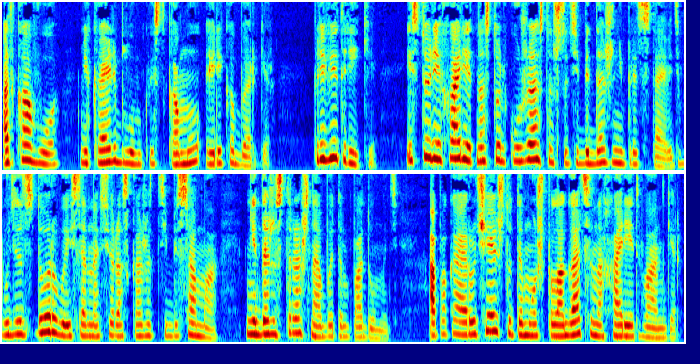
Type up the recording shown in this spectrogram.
От кого? Микаэль Блумквист. Кому? Эрика Бергер. Привет, Рики. История Харриет настолько ужасна, что тебе даже не представить. Будет здорово, если она все расскажет тебе сама. Мне даже страшно об этом подумать. А пока я ручаюсь, что ты можешь полагаться на Харриет Вангер.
